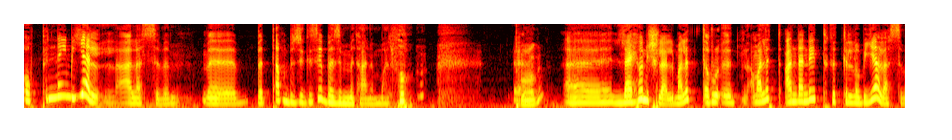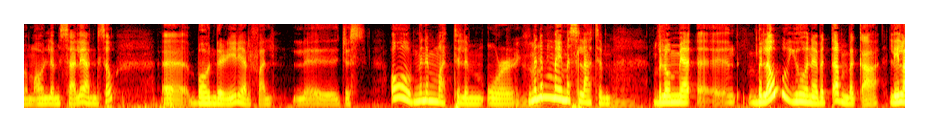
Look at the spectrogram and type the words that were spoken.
open ነኝ ብዬ አላስብም። በጣም ብዙ ጊዜ በዝምታ ነው የማልፈው። ጥሩ ነው ግን ላይሆን ይችላል። ማለት ጥሩ ማለት አንዳንዴ ትክክል ነው ብዬ አላስብም። አሁን ለምሳሌ አንድ ሰው boundary ን ያልፋል። just ኦ ምንም አትልም or. ምንም አይመስላትም ብለው የሆነ በጣም በቃ ሌላ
